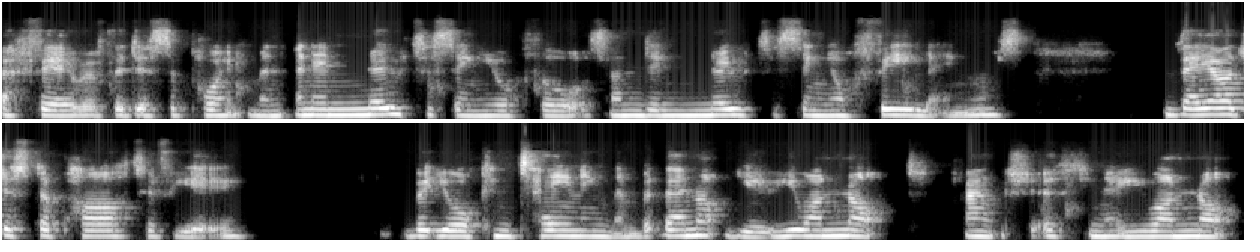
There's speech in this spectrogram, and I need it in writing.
a fear of the disappointment. And in noticing your thoughts and in noticing your feelings, they are just a part of you, but you're containing them, but they're not you. You are not anxious, you know, you are not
